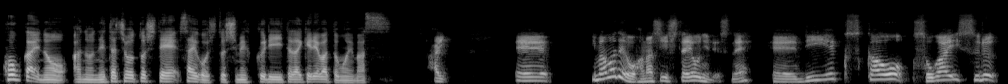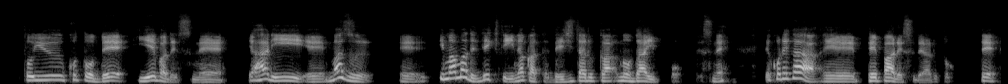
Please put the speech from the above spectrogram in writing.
今回の、あの、ネタ帳として最後ちょっと締めくくりいただければと思います。はい。えー、今までお話ししたようにですね、えー、DX 化を阻害するということで言えばですね、やはり、えー、まずえー、今までできていなかったデジタル化の第一歩ですね。でこれが、えー、ペーパーレスであると。で、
